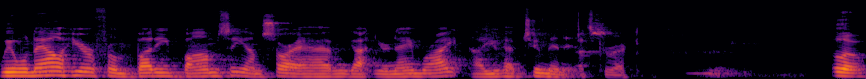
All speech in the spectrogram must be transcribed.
We will now hear from Buddy Bomsey. I'm sorry I haven't gotten your name right. Uh, you have two minutes. That's correct. Hello,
